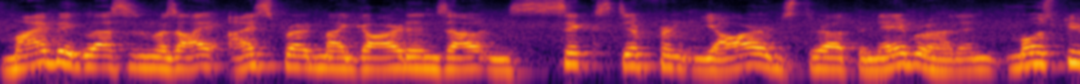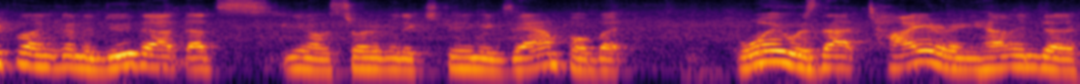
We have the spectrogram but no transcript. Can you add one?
My big lesson was I, I spread my gardens out in six different yards throughout the neighborhood. And most people aren't going to do that. That's, you know, sort of an extreme example. But boy, was that tiring having to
